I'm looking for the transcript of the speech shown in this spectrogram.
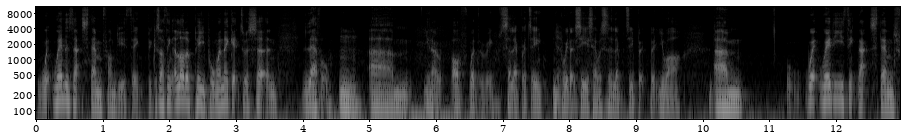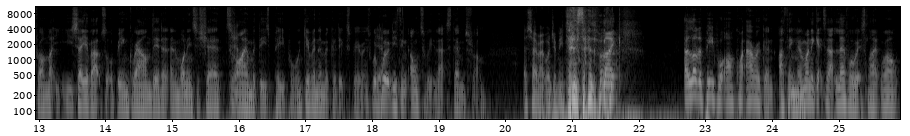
Wh- where does that stem from? Do you think? Because I think a lot of people, when they get to a certain level, Mm. um, you know, of whether it be celebrity, you Yeah. probably don't see yourself as a celebrity, but but you are. Um, where, where do you think that stems from? Like you say about sort of being grounded and, and wanting to share Yeah. time with these people and giving them a good experience. Where, Yeah. where do you think ultimately that stems from? Uh, sorry, mate. What do you mean? like a lot of people are quite arrogant, I think, Mm. and when they get to that level, it's like, well,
